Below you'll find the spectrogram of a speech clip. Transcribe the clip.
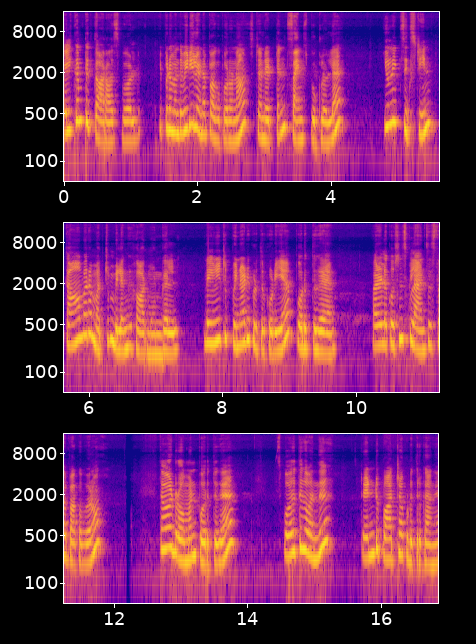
வெல்கம் டு தாராஸ் வேர்ல்ட் இப்போ நம்ம இந்த வீடியோவில் என்ன பார்க்க போகிறோம்னா ஸ்டாண்டர்ட் டென் சயின்ஸ் புக்கில் உள்ள யூனிட் சிக்ஸ்டீன் தாவர மற்றும் விலங்கு ஹார்மோன்கள் இந்த யூனிட்டுக்கு பின்னாடி கொடுத்துருக்கூடிய பொறுத்துக அதில் கொஸ்டின்ஸ்க்குள்ள ஆன்சர்ஸ் தான் பார்க்க போகிறோம் தேர்ட் ரோமன் பொறுத்துக பொறுத்துக வந்து ரெண்டு பார்ட்டாக கொடுத்துருக்காங்க.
